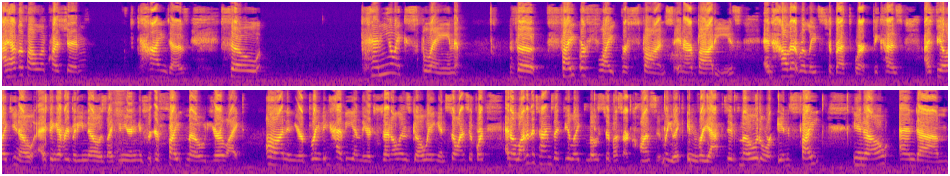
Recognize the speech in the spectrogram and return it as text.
I have a follow up question, kind of. So, can you explain the fight or flight response in our bodies and how that relates to breath work because I feel like, you know, I think everybody knows, like, when you're in your fight mode, you're like on and you're breathing heavy and your adrenaline's going and so on and so forth. And a lot of the times I feel like most of us are constantly like in reactive mode or in fight, you know? And, um,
